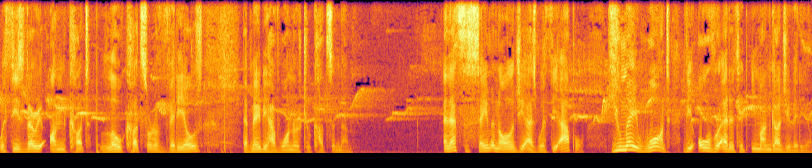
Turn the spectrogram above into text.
with these very uncut, low cut sort of videos that maybe have one or two cuts in them. And that's the same analogy as with the Apple. You may want the over edited Iman Gadzhi video,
